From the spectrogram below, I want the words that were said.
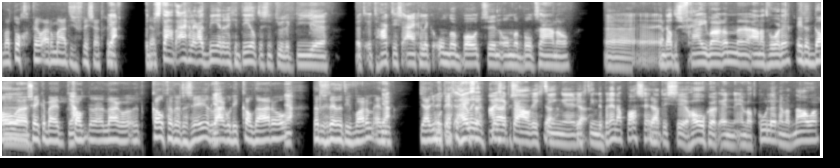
waar toch veel aromatische frisheid geeft. Het bestaat eigenlijk uit meerdere gedeeltes natuurlijk. Die, uh, het, het hart is eigenlijk onder Bootsen, onder Bolzano. Uh, en dat is vrij warm uh, aan het worden. In het dal, zeker bij het, ja. Cal, Lago, het Caltere Zee, Lago di Caldaro, ja. dat is relatief warm. En ja, je moet het, echt de hellingen... IJzertaal richting, richting de Brennerpas, hè, dat is hoger en, en wat koeler en wat nauwer.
